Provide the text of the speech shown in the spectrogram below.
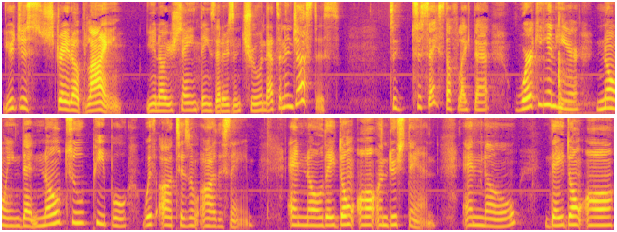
You're just straight up lying. You know, you're saying things that isn't true, and that's an injustice. To to say stuff like that, working in here, knowing that no two people with autism are the same, and no, they don't all understand, and no, they don't all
